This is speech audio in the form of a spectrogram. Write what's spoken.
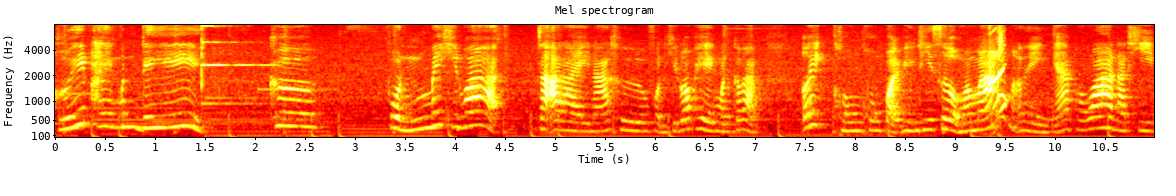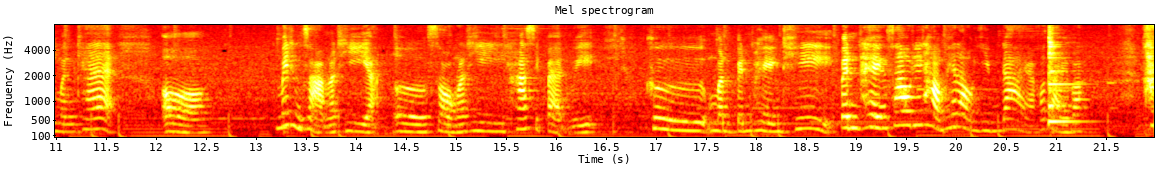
เฮ้ยเพลงมันดี คือฝนไม่คิดว่าจะอะไรนะ คือฝนคิดว่าเพลงมันก็แบบ เอ้ยคงคงปล่อยเพลงทีเซอร์ออกมามั้งอะไรอย่างเงี้ย เพราะว่านาทีมันแค่เออไม่ถึง 3 นาทีอะเออสองนาที 58 วิคือมันเป็นเพลงที่เป็นเพลงเศร้าที่ทำให้เรายิ้มได้อะเข้าใจปะใคร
